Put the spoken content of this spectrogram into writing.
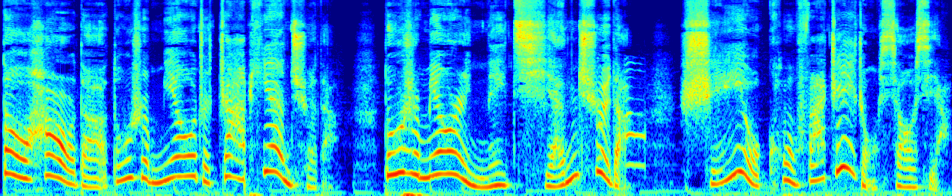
盗号的都是瞄着诈骗去的，都是瞄着你那钱去的，谁有空发这种消息啊？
